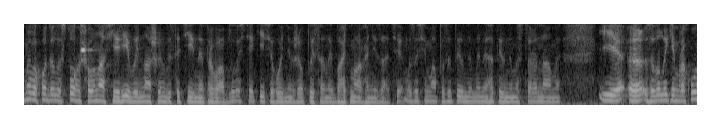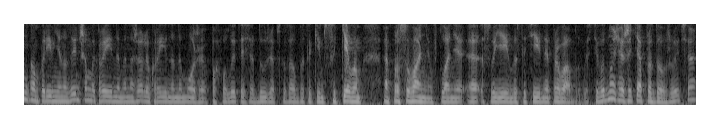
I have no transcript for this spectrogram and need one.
Ми виходили з того, що у нас є рівень нашої інвестиційної привабливості, який сьогодні вже описаний багатьма організаціями з усіма позитивними і негативними сторонами. І е, за великим рахунком, порівняно з іншими країнами, на жаль, Україна не може похвалитися дуже, я б сказав би, таким суттєвим е, просуванням в плані е, своєї інвестиційної привабливості. Водночас життя продовжується.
